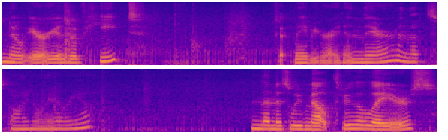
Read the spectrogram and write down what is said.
no areas of heat, except maybe right in there in that spinal area. And then as we melt through the layers,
